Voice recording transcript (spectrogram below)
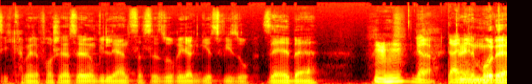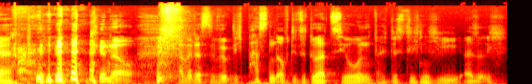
ich, kann mir vorstellen, dass du irgendwie lernst, dass du so reagierst wie so selber. Mhm, ja, deine, Deine Mutter. Mutter. genau. Aber dass du wirklich passend auf die Situation, weiß wüsste ich nicht wie. Also ich,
